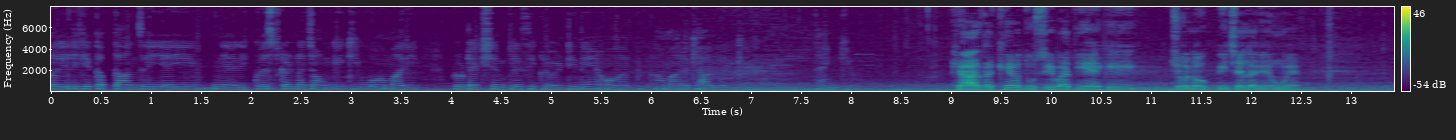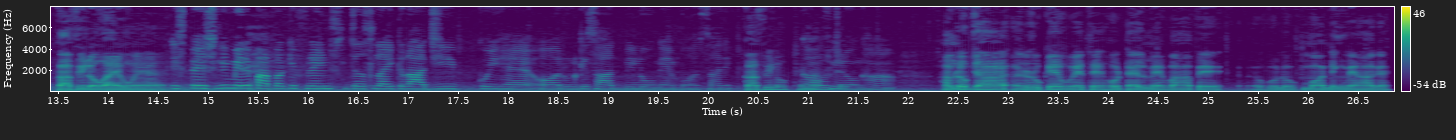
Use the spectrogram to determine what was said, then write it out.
बरेली के कप्तान से यही रिक्वेस्ट करना चाहूँगी कि वो हमारी प्रोटेक्शन के लिए सिक्योरिटी दें और हमारा ख्याल रखें थैंक यू ख्याल रखें और दूसरी बात यह है कि जो लोग पीछे लगे हुए हैं काफ़ी लोग आए हुए हैं। स्पेशली मेरे पापा के फ्रेंड्स जस्ट लाइक राजीव कोई है और उनके साथ भी लोग हैं बहुत सारे। काफ़ी लोग थे काफ़ी दिन? लोग हाँ। हम लोग जहाँ रुके हुए थे होटल में वहाँ पे वो लोग मॉर्निंग में आ गए।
